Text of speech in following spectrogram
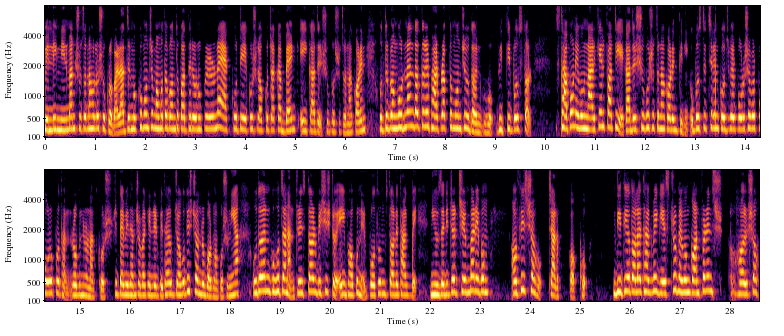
building নির্মাণ সূচনা হলো শুক্রবার। রাজ্যের মুখ্যমন্ত্রী মমতা বন্দ্যোপাধ্যায়ের অনুপ্রেরণায় এক কোটি একুশ লক্ষ টাকা ব্যাংক এই কাজের শুভ সূচনা করেন। উত্তরবঙ্গ উন্নয়ন দপ্তরের ভারপ্রাপ্ত মন্ত্রী উদয়ন গুহ। ভিত্তিপ্রস্তর স্থাপন এবং নারকেল ফাটিয়ে কাজের শুভ সূচনা করেন তিনি। উপস্থিত ছিলেন কোচবিহার পৌরসভার পৌরপ্রধান রবীন্দ্রনাথ ঘোষ সীতাই বিধানসভা কেন্দ্রের বিধায়ক জগদীশ চন্দ্র বর্মা বসুনিয়া, উদয়ন গুহ জানান, ত্রিস্তর বিশিষ্ট এই ভবনের প্রথম স্তরে থাকবে নিউজ এডিটর চেম্বার এবং অফিস সহ চার কক্ষ। দ্বিতীয় তলায় থাকবে গেস্ট রুম এবং কনফারেন্স হল সহ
